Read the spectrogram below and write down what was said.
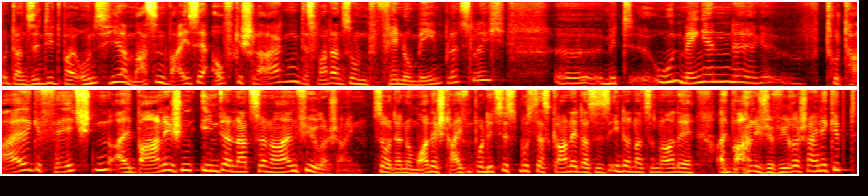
Und dann sind die bei uns hier massenweise aufgeschlagen. Das war dann so ein Phänomen plötzlich äh, mit Unmengen äh, total gefälschten albanischen internationalen Führerscheinen. So, der normale Streifenpolizist wusste das gar nicht, dass es internationale albanische Führerscheine gibt.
